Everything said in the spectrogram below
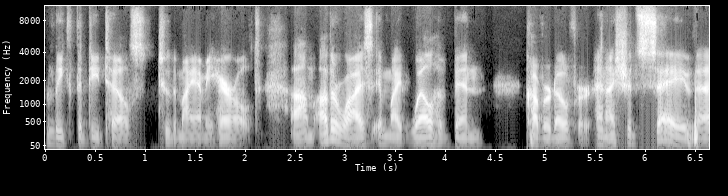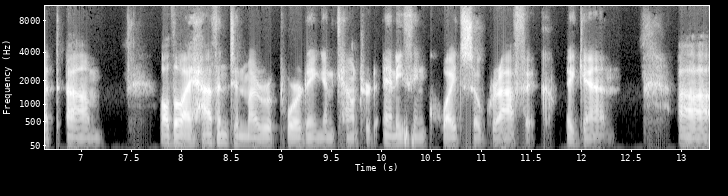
leaked the details to the Miami Herald. Um, otherwise, it might well have been covered over. And I should say that um, although I haven't in my reporting encountered anything quite so graphic again, uh,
